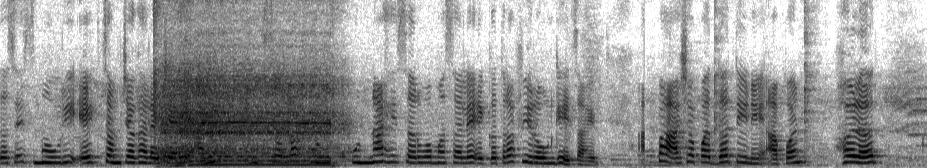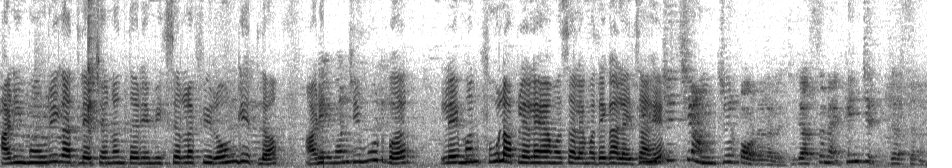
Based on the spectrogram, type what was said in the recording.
तसेच मोहरी एक चमचा घालायची आहे आणि मिक्सरला पुन- पुन्हा हे सर्व मसाले एकत्र फिरवून घ्यायचं आहे पहा अशा पद्धतीने आपण हळद आणि मोहरी घातल्याच्या नंतर हे मिक्सरला फिरवून घेतलं आणि लेमन. चिमूटभर लेमन फूल आपल्याला ह्या मसाल्यामध्ये घालायचं आहे. आमचूर पावडर घालायची. जास्त नाही. किंचित जास्त नाही.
